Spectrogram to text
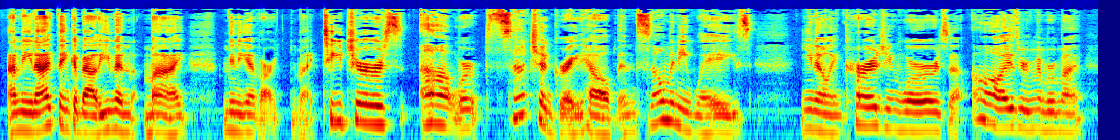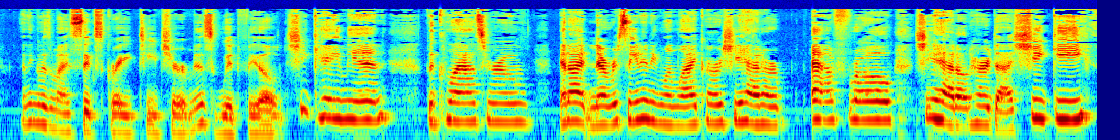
I mean, I think about even my many of our my teachers uh, were such a great help in so many ways. You know, encouraging words. I always remember my I think it was my sixth grade teacher, Miss Whitfield. She came in the classroom and I'd never seen anyone like her. She had her afro, she had on her dashiki.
